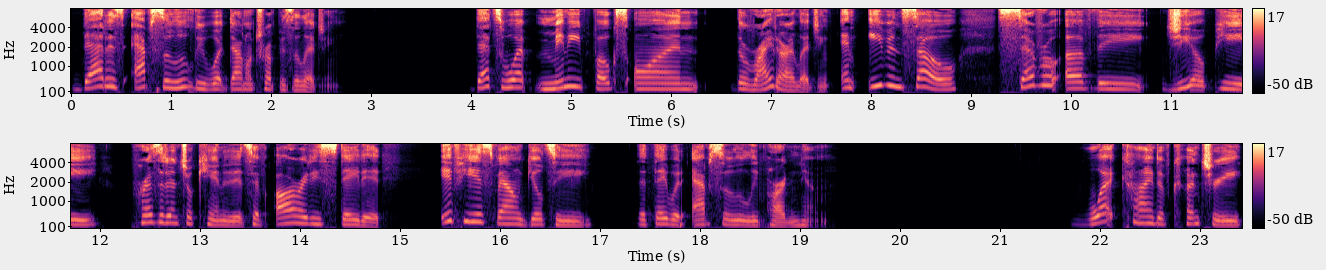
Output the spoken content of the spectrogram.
that is absolutely what Donald Trump is alleging. That's what many folks on the right are alleging. And even so, several of the GOP presidential candidates have already stated if he is found guilty, that they would absolutely pardon him. What kind of country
